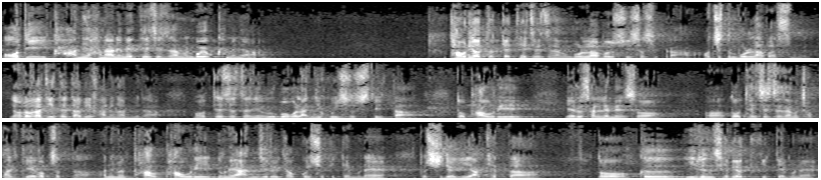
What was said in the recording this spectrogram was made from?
어디 감히 하나님의 대제사장을 모욕하느냐? 바울이 어떻게 대제사장을 몰라볼 수 있었을까? 어쨌든 몰라봤습니다. 여러 가지 대답이 가능합니다. 뭐 대제사장이 의복을 안 입고 있을 수도 있다. 또 바울이 예루살렘에서 어, 또 대제사장을 접할 기회가 없었다. 아니면 바울이 눈에 안지를 겪고 있었기 때문에 또 시력이 약했다. 또 그 이른 새벽이기 때문에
